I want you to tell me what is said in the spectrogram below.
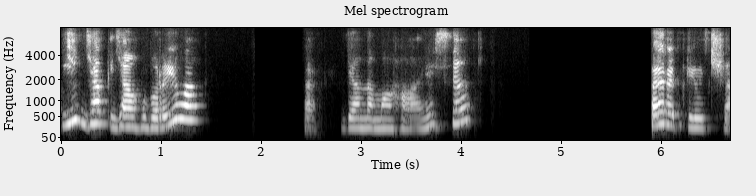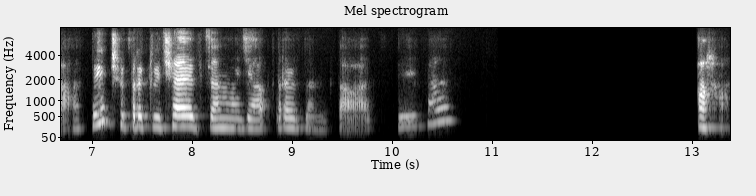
І як я говорила, так, я намагаюся переключати, чи переключається моя презентація. Ага.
